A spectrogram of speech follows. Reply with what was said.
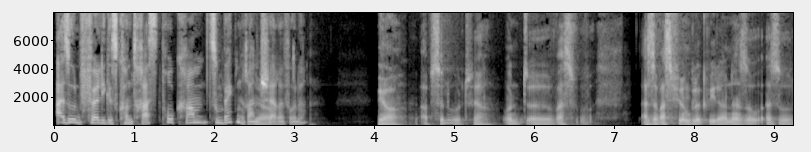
also ein völliges Kontrastprogramm zum Beckenrand-Sheriff, oder? Ja, absolut, ja. Und äh, was, also was für ein Glück wieder, ne? So, also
